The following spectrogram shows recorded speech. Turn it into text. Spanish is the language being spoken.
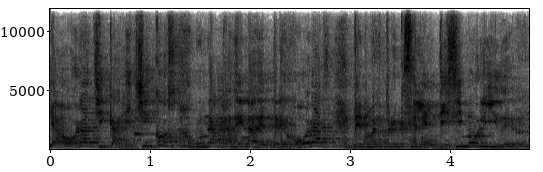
Y ahora, chicas y chicos, una cadena de tres horas de nuestro excelentísimo líder.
